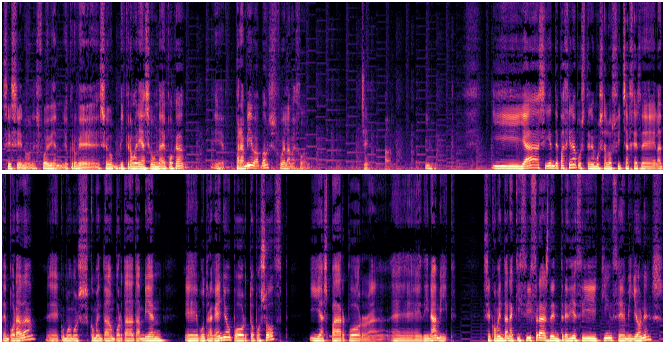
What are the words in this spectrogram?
Sí, sí, no, les fue bien. Yo creo que Micromanía segunda época, eh, para mí, vamos, fue la mejor. Sí, para mí. Y ya, siguiente página, pues tenemos a los fichajes de la temporada. Eh, como hemos comentado en portada también, eh, Butragueño por Toposoft y Aspar por Dynamic. Se comentan aquí cifras de entre 10 y 15 millones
